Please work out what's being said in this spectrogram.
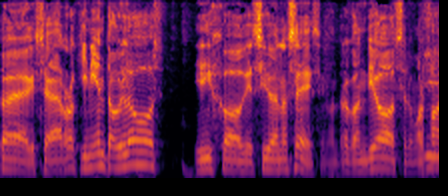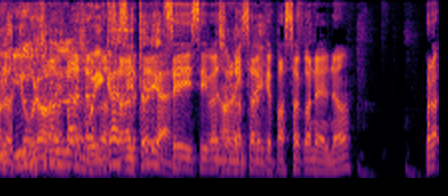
Eh, que se agarró 500 globos y dijo que se iba, no sé, se encontró con Dios, se lo morfaron Y- los y tiburones. ¿Ubicás historia? sí, sí, vayan No, no, a saber qué pasó con él, ¿no? Bueno,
